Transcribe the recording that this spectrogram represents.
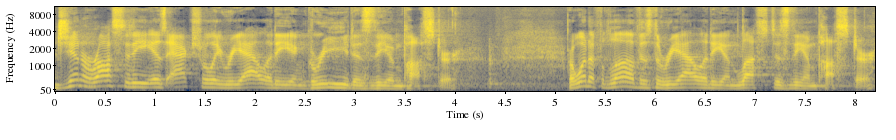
generosity is actually reality and greed is the imposter? Or what if love is the reality and lust is the imposter?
